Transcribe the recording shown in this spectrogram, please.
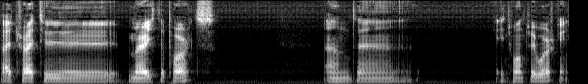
so I try to merge the parts and uh, it won't be working.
